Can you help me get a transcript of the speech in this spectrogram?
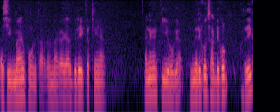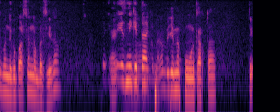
ਅਸੀਂ ਮੈਂ ਇਹਨੂੰ ਫੋਨ ਕਰ ਦਿੰਦਾ ਮੈਂ ਕਿਹਾ ਯਾਰ ਵੀਰੇ ਕਿੱਥੇ ਆ। ਇਹਨੇ ਕਿਹਾ ਕੀ ਹੋ ਗਿਆ? ਮੇਰੇ ਕੋਲ ਸਾਡੇ ਕੋਲ ਹਰੇਕ ਬੰਦੇ ਕੋਲ ਪਰਸਨਲ ਨੰਬਰ ਸੀ ਇਹਦਾ। ਫੇਸ ਨਹੀਂ ਕੀਤਾ? ਮੈਡਮ ਵੀ ਜੇ ਮੈਂ ਫੋਨ ਕਰਤਾ ਤੇ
